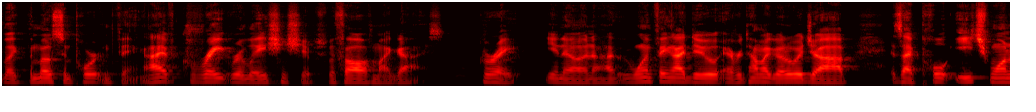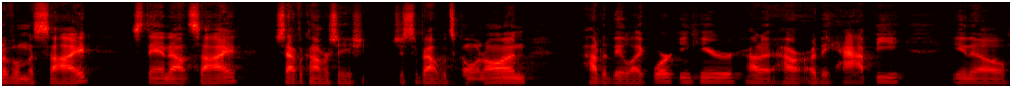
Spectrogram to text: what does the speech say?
like the most important thing. I have great relationships with all of my guys great. You know, and I, one thing I do every time I go to a job is I pull each one of them aside, stand outside, just have a conversation just about what's going on. How do they like working here? How, do, how are they happy? You know,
